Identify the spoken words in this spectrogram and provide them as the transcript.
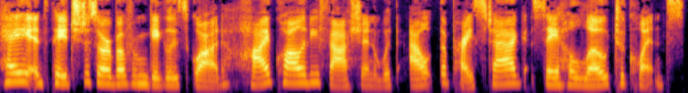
Hey, it's Paige DeSorbo from Giggly Squad. High quality fashion without the price tag. Say hello to Quince.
